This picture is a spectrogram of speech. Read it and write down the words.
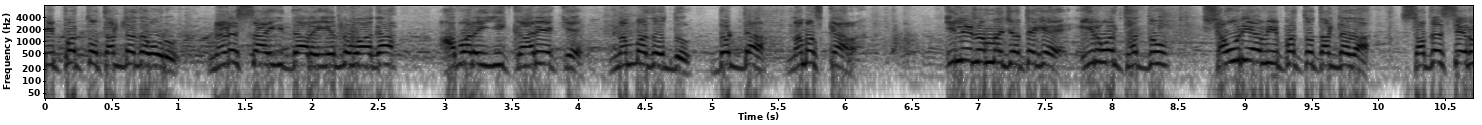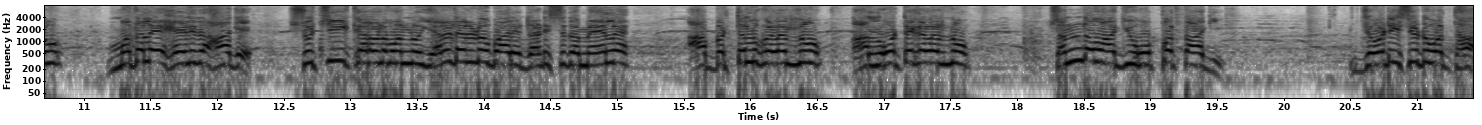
ವಿಪತ್ತು ತಂಡದವರು ನಡೆಸ್ತಾ ಇದ್ದಾರೆ ಎನ್ನುವಾಗ ಅವರ ಈ ಕಾರ್ಯಕ್ಕೆ ನಮ್ಮದೊಂದು ದೊಡ್ಡ ನಮಸ್ಕಾರ. ಇಲ್ಲಿ ನಮ್ಮ ಜೊತೆಗೆ ಇರುವಂಥದ್ದು ಶೌರ್ಯ ವಿಪತ್ತು ತಂಡದ ಸದಸ್ಯರು. ಮೊದಲೇ ಹೇಳಿದ ಹಾಗೆ ಶುಚೀಕರಣವನ್ನು ಎರಡೆರಡು ಬಾರಿ ನಡೆಸಿದ ಮೇಲೆ ಆ ಬಟ್ಟಲುಗಳನ್ನು, ಆ ಲೋಟೆಗಳನ್ನು ಚಂದವಾಗಿ ಒಪ್ಪತ್ತಾಗಿ ಜೋಡಿಸಿಡುವಂತಹ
